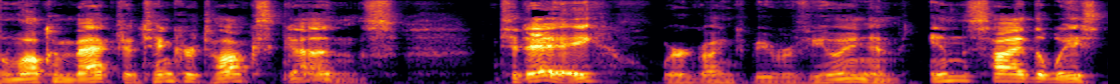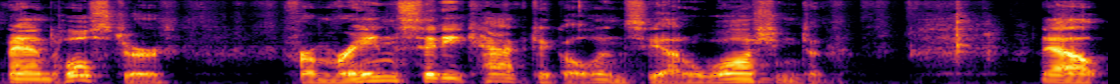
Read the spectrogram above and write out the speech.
and welcome back to Tinker Talks Guns. Today we're going to be reviewing an inside the waistband holster from Rain City Tactical in Seattle, Washington. Now,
